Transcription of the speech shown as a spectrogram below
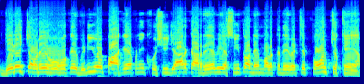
ਜਿਹੜੇ ਚੌੜੇ ਹੋ ਹੋ ਕੇ ਵੀਡੀਓ ਪਾ ਕੇ ਆਪਣੀ ਖੁਸ਼ੀ ਜ਼ਾਹਰ ਕਰ ਰਹੇ ਆ ਵੀ ਅਸੀਂ ਤੁਹਾਡੇ ਮੁਲਕ ਦੇ ਵਿੱਚ ਪਹੁੰਚ ਚੁੱਕੇ ਆ।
